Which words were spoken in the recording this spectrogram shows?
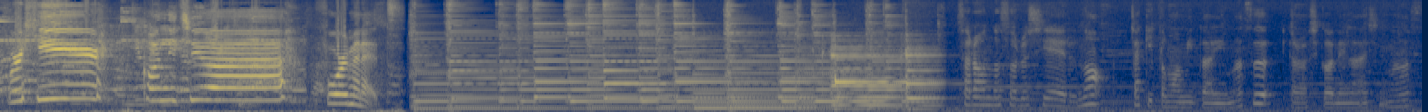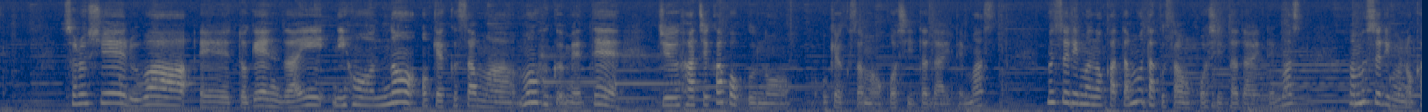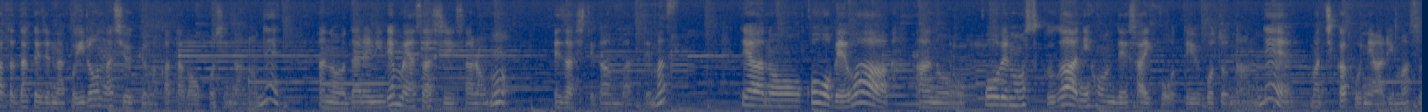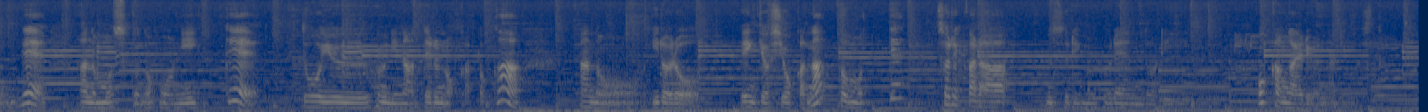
We're here! Konnichiwa! Four minutes. エールのジャキともみと言います。よろしくお願いします。ソルシエールは、えー、と現在日本のお客様も含めて18カ国のお客様お越しいただいてます。ムスリムの方もたくさんお越しいただいてます。まあ、ムスリムの方だけじゃなくいろんな宗教の方がお越しなのであの誰にでも優しいサロンを目指して頑張ってます。であの神戸はあの神戸モスクが日本で最高っていうことなんで、まあ、近くにありますんであのモスクの方に行ってどういう風になってるのかとかあのいろいろ勉強しようかなと思ってそれからムスリムフレンドリーを考えるようになりま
